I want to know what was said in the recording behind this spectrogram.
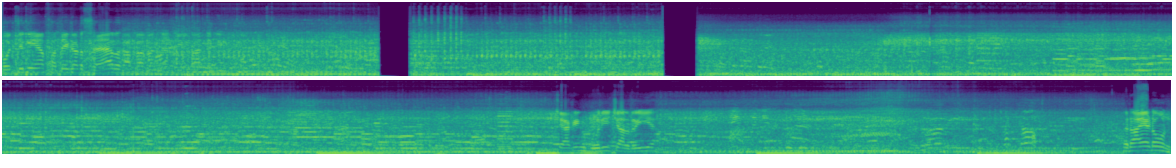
ਪੁੱਜ ਗਏ ਆ ਫਤਿਹਗੜ੍ਹ ਸਾਹਿਬ। ਬਾਬਾ ਬੰਦਾ ਸਿੰਘ ਬੰਦ ਜੀ ਪੂਰੀ ਚੱਲ ਰਹੀ ਹੈ। ਰਾਈਡ ਔਨ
